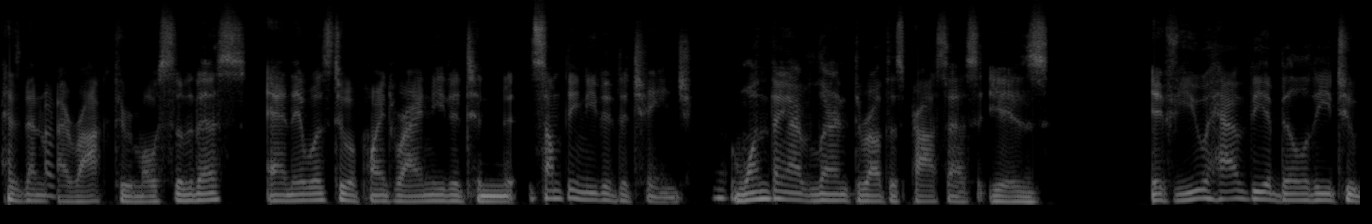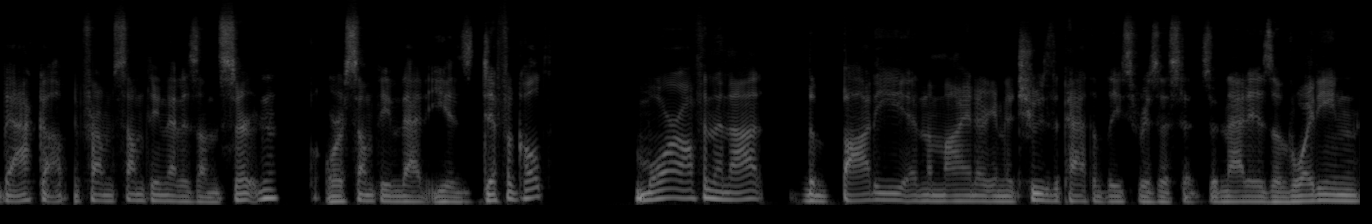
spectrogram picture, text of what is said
has been oh. my rock through most of this. And it was to a point where I needed to, something needed to change. One thing I've learned throughout this process is if you have the ability to back up from something that is uncertain or something that is difficult, more often than not, the body and the mind are going to choose the path of least resistance. And that is avoiding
